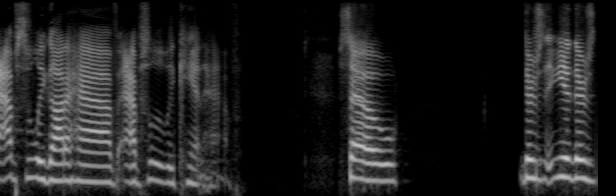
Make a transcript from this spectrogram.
absolutely got to have, absolutely can't have? So there's yeah, there's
